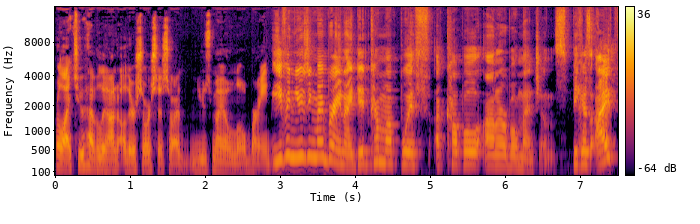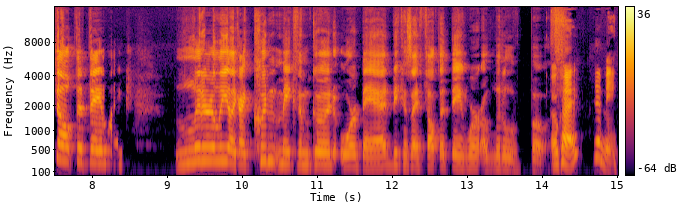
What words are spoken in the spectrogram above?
rely too heavily on other sources, so I used my own little brain. Even using my brain, I did come up with a couple honorable mentions because I felt that they like literally like I couldn't make them good or bad because I felt that they were a little of both. Okay, hit me.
